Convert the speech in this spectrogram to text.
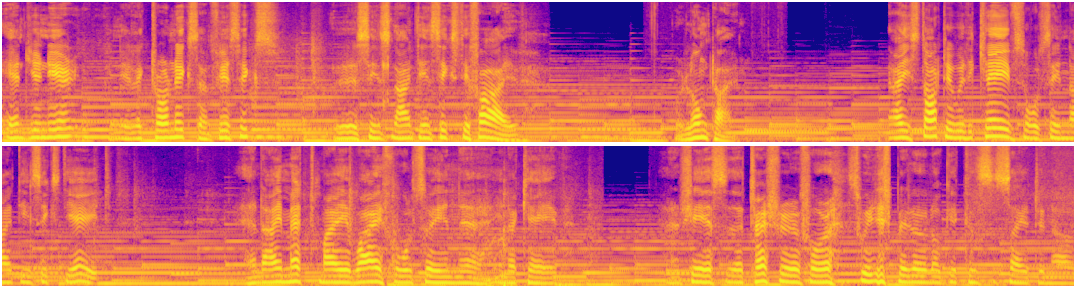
engineer in electronics and physics uh, since 1965 a long time. I started with the caves also in 1968 and I met my wife also in, uh, in a cave. And she is the treasurer for Swedish Speleological Society now.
